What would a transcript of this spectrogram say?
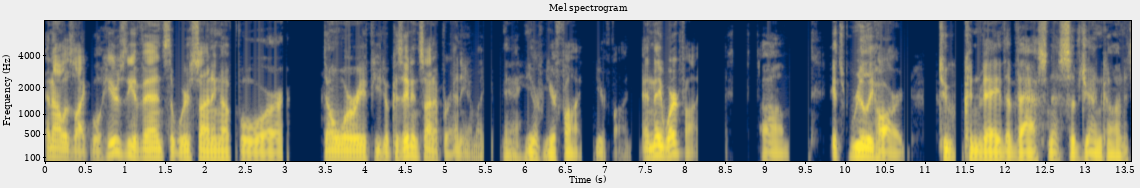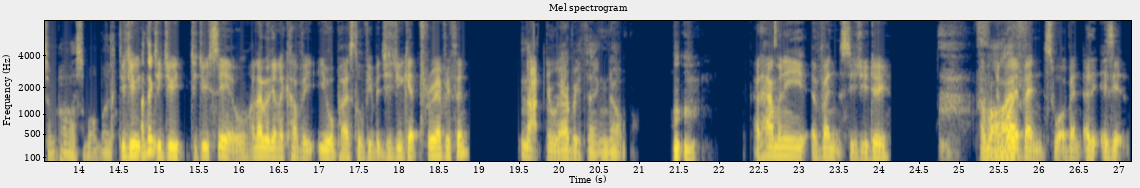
And I was like, well, here's the events that we're signing up for. Don't worry if you do, because they didn't sign up for any. I'm like, yeah, you're you're fine, you're fine, and they were fine. Um, it's really hard to convey the vastness of Gen Con. It's impossible, but Did you I think- did you did you see it all? I know we're going to cover your personal view, but did you get through everything? not through everything. No, Mm-mm. And how many events did you do? And, and by Five. events, what event uh, is it?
